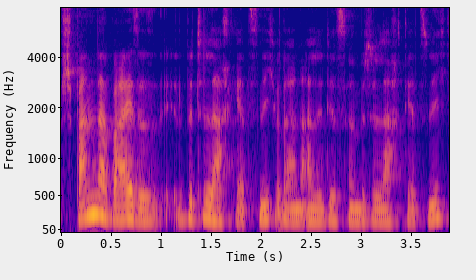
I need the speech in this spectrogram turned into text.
spannenderweise, bitte lach jetzt nicht oder an alle, die es hören, bitte lacht jetzt nicht,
